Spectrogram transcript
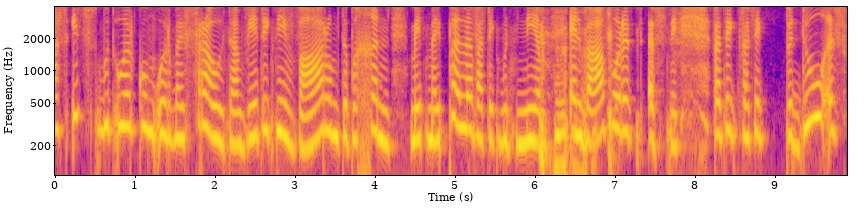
As iets moet oorkom oor my vrou, dan weet ek nie waar om te begin met my pille wat ek moet neem en waarvoor dit is nie. Wat ek wat ek bedoel is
